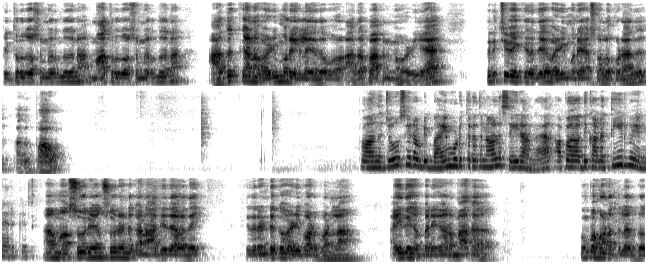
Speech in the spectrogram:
பித்ருதோஷம் இருந்ததுன்னா மாத்ருதோஷம் இருந்ததுன்னா அதுக்கான வழிமுறைகளை ஏதோ அதை பார்க்கணுமே வழிய பிரித்து வைக்கிறதே வழிமுறையாக சொல்லக்கூடாது. அது பாவம். இப்போ அந்த ஜோசியர் அப்படி பயமுடுத்துறதுனால செய்கிறாங்க அப்போ அதுக்கான தீர்வு என்ன இருக்குது ஆமாம் சூரியன் சூரியனுக்கான அதிதேவதை இது ரெண்டுக்கும் வழிபாடு பண்ணலாம். ஐதீக பரிகாரமாக கும்பகோணத்தில் இருக்கிற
